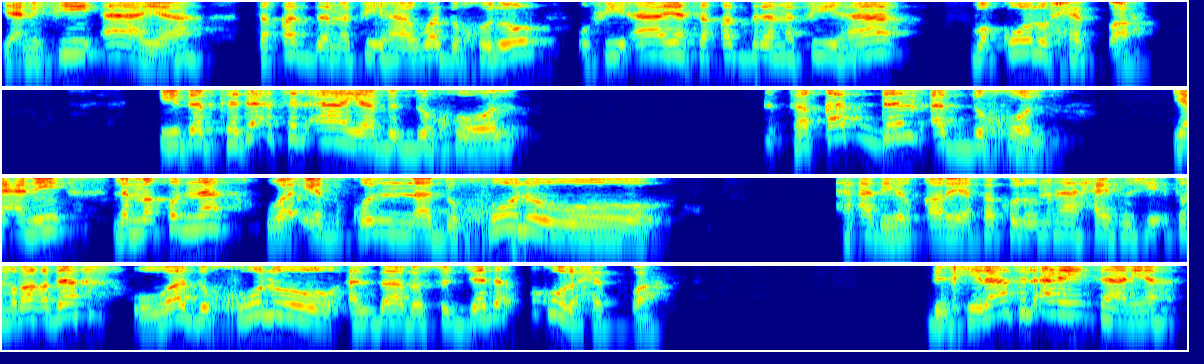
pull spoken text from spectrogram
يعني في آية تقدم فيها وادخلوا وفي آية تقدم فيها وقولوا حطة. إذا ابتدأت الآية بالدخول فقدم الدخول. يعني لما قلنا وإذ قلنا دخلوا هذه القرية فكلوا منها حيث شئتم رغدا وادخلوا الباب سجدا وقولوا حطة. بخلاف الآية الثانية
